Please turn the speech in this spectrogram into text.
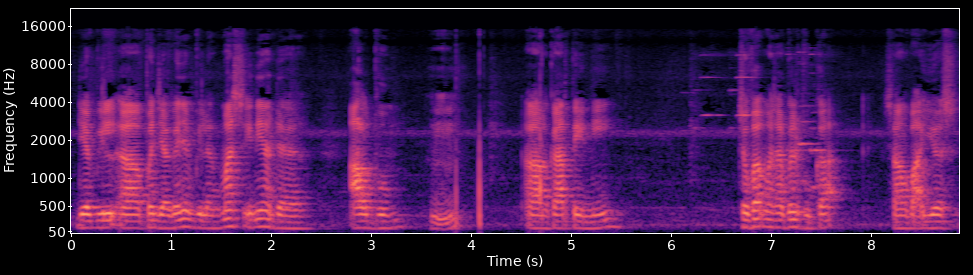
dia bil, eh, penjaganya bilang mas ini ada album Hmm. eh, Kartini. Coba Mas Abel buka sama Pak Yos.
